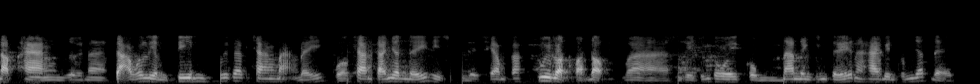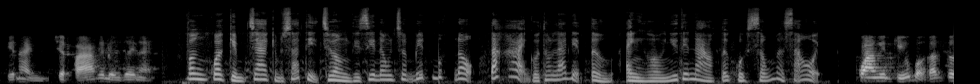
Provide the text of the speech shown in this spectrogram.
đặt hàng rồi là tạo cái niềm tin với các trang mạng đấy của trang cá nhân đấy thì để xem các quy luật hoạt động. Và thì chúng tôi cùng an ninh kinh tế là hai bên thống nhất để tiến hành triệt phá cái đường dây này. Vâng, qua kiểm tra kiểm soát thị trường thì xin ông cho biết mức độ tác hại của thuốc lá điện tử ảnh hưởng như thế nào tới cuộc sống và xã hội. Qua nghiên cứu của các cơ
